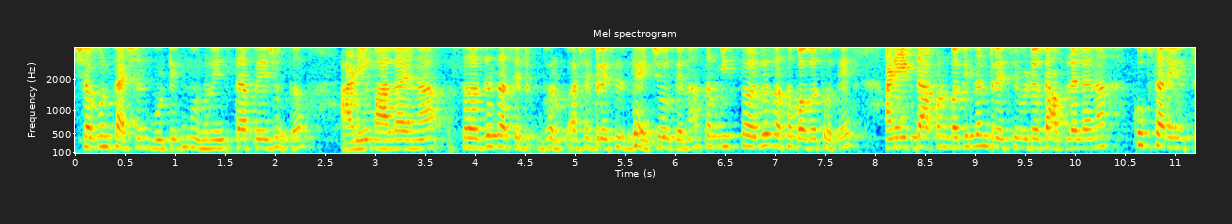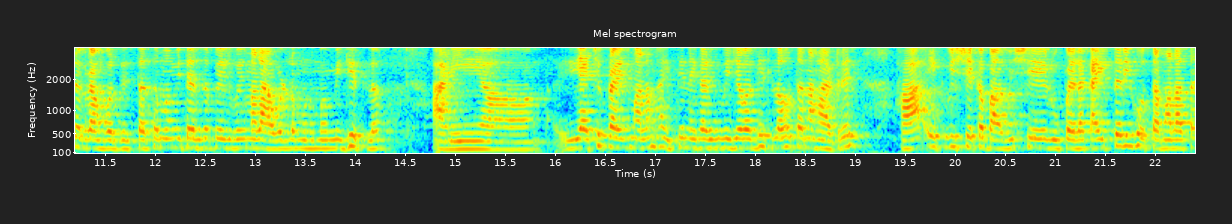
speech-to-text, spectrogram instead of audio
शगुन फॅशन बुटीक म्हणून इन्स्टा पेज होतं. आणि मला आहे ना सहजच असे भर असे ड्रेसेस घ्यायचे होते ना तर मी सहजच असं बघत होते. आणि एकदा आपण बघितलं ना ड्रेसचे व्हिडिओ तर आपल्याला ना खूप सारे इंस्टाग्रामवर दिसतात. तर मग मी त्यांचं पेज मला आवडलं म्हणून मग मी घेतलं. आणि याची प्राईस मला माहिती नाही कारण की मी जेव्हा घेतला होता ना हा ड्रेस हा एकवीसशे का बावीसशे रुपयाला काहीतरी होता. मला आता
